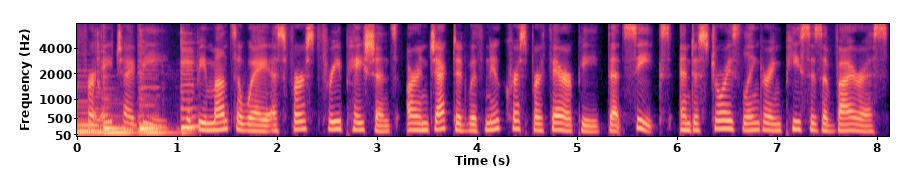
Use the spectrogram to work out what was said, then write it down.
cure for HIV could be months away as first three patients are injected with new CRISPR therapy that seeks and destroys lingering pieces of virus.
